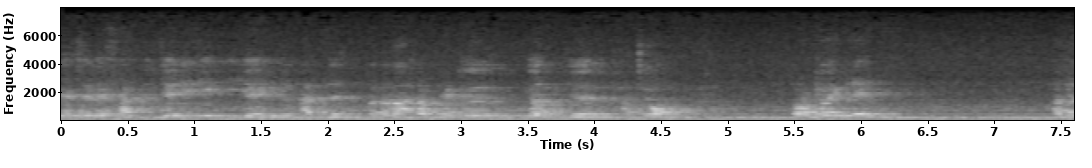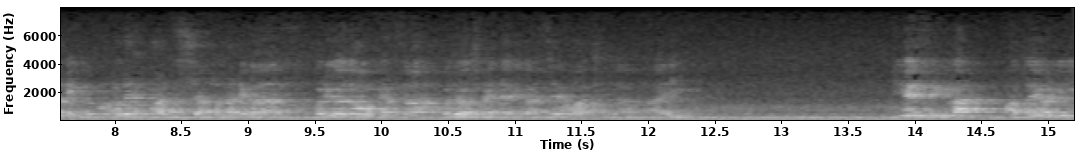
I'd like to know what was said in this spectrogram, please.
停車中列車12時21分発こだま648号。東京行きです。あと2分ほどで発車となります。ご利用のお客様ご乗車になりましてお待ちください。自由席は後より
